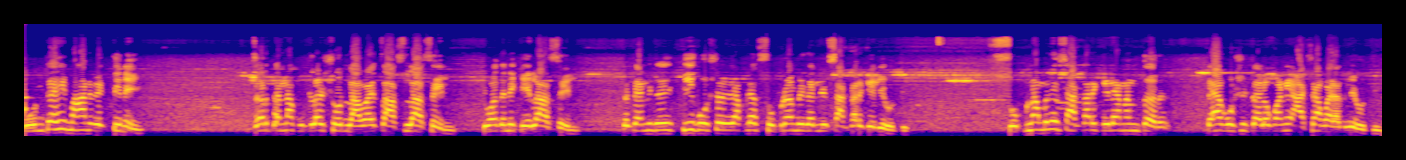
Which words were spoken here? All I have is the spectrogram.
कोणत्याही महान व्यक्तीने जर त्यांना कुठला शोध लावायचा असला असेल किंवा त्यांनी केला असेल तर त्यांनी ती गोष्ट आपल्या स्वप्नामध्ये त्यांनी साकार केली होती. स्वप्नामध्ये साकार केल्यानंतर त्या गोष्टीच्या लोकांनी आशा बाळगली होती.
